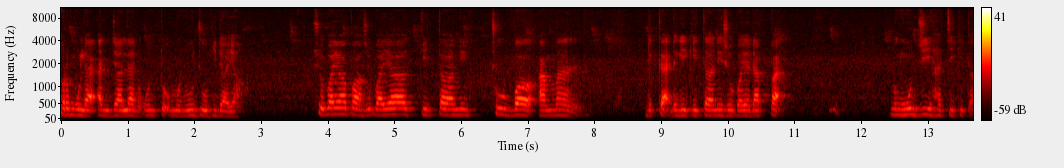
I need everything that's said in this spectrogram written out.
permulaan jalan untuk menuju hidayah. Supaya apa? Supaya kita ni cuba amal dekat diri kita ni supaya dapat menguji hati kita.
